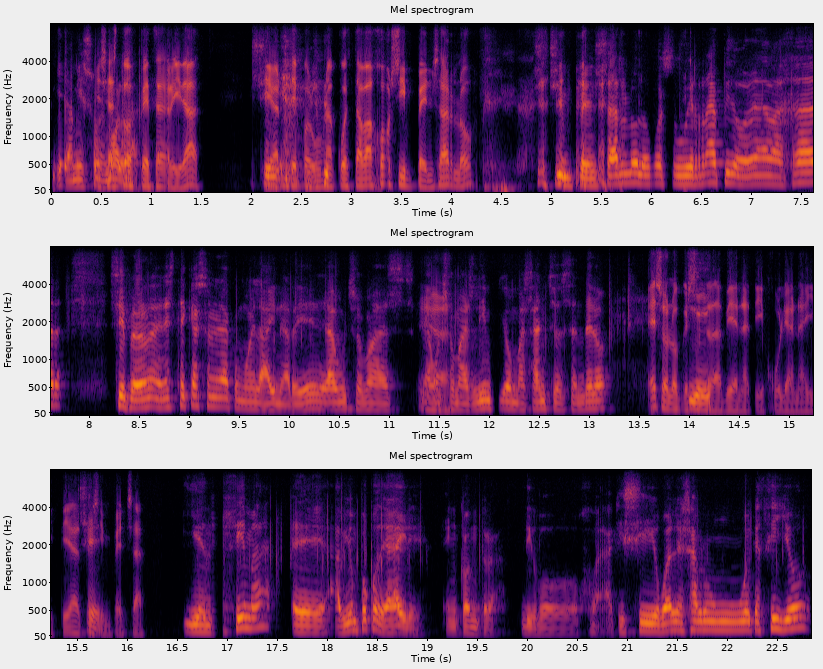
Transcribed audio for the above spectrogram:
y a mí eso Esa me es tu especialidad. Sí. Tirarte por una cuesta abajo sin pensarlo. sin pensarlo, luego subir rápido, volver a bajar. Sí, pero no, en este caso no era como el Ainar, ¿eh? era mucho más, era mucho más limpio, más ancho el sendero. Eso es lo que Y- se te da bien a ti, Julián, ahí tirarte Sí. sin pensar. Y encima eh, había un poco de aire en contra. Digo, "Joder, aquí sí igual les abro un huequecillo,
